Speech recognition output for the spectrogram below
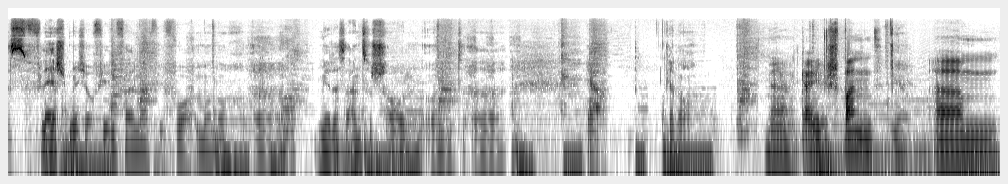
es flasht mich auf jeden Fall nach wie vor immer noch, äh, mir das anzuschauen und äh, ja, genau. Ja, geil, spannend. Ähm,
